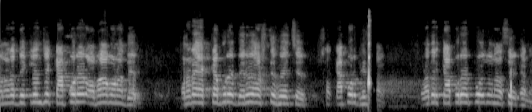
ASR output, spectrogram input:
ওনারা দেখলেন যে কাপড়ের অভাব ওনাদের। ওনারা এক কাপড়ে বের হয়ে আসতে হয়েছে, কাপড় ভেজা। ওনাদের কাপড়ের প্রয়োজন আছে এখানে।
